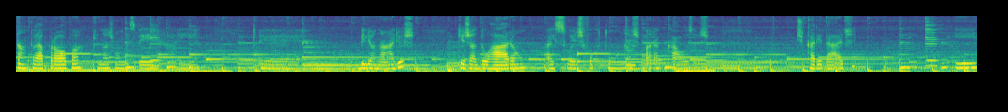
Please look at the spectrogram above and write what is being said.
Tanto é a prova que nós vamos ver aí é, bilionários que já doaram as suas fortunas para causas de caridade e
